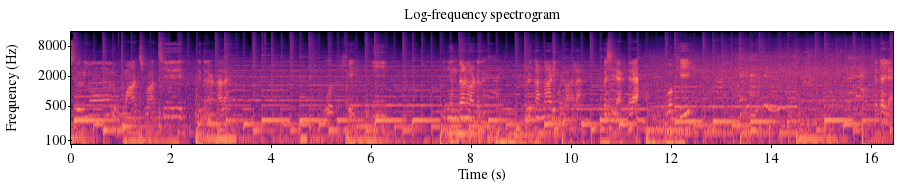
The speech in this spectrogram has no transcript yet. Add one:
ചെറിയൊരു വാച്ച് വാച്ച് ഇതിനെ കണ്ടാലേ. ഓക്കെ. ഇനി ഇനി എന്താണ് വേണ്ടത്? ഒരു കണ്ണാടി കൂടി വേണമല്ലേ ഇപ്പം ശരിയാക്കി തരാം. ഓക്കെ. സെറ്റായില്ലേ?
